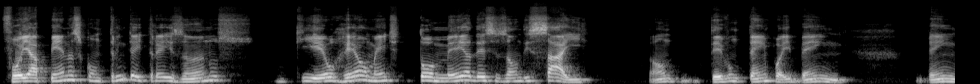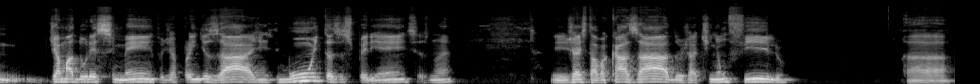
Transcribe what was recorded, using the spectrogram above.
foi apenas com 33 anos que eu realmente tomei a decisão de sair. Então, teve um tempo aí bem, bem de amadurecimento, de aprendizagem, de muitas experiências, não é? E já estava casado, já tinha um filho. Uh,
